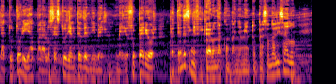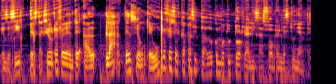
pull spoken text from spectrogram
La tutoría para los estudiantes del nivel medio superior pretende significar un acompañamiento personalizado, es decir, esta acción referente a la atención que un profesor capacitado como tutor realiza sobre el estudiante,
